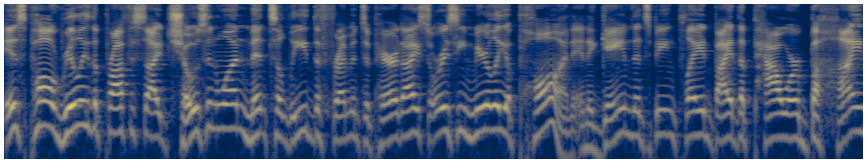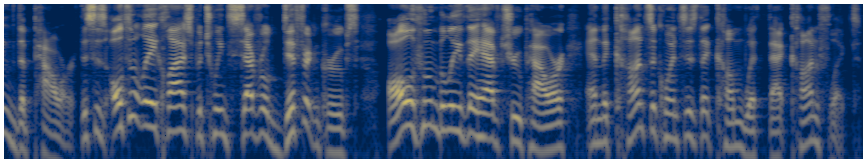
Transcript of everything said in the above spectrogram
Is Paul really the prophesied chosen one meant to lead the Fremen to paradise, or is he merely a pawn in a game that's being played by the power behind the power? This is ultimately a clash between several different groups, all of whom believe they have true power, and the consequences that come with that conflict.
